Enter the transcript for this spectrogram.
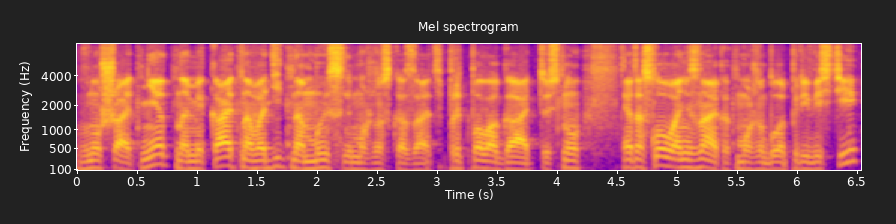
внушать нет, намекать, наводить на мысли, можно сказать, предполагать. То есть, ну, это слово я не знаю, как можно было перевести.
